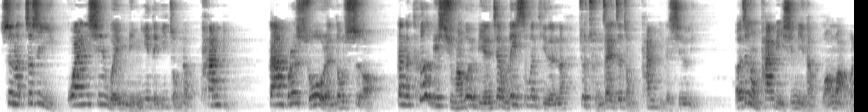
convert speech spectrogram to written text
是呢，这是以关心为名义的一种呢攀比。当然，不是所有人都是哦。但他特别喜欢问别人这样类似问题的人呢，就存在这种攀比的心理，而这种攀比心理呢，往往会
